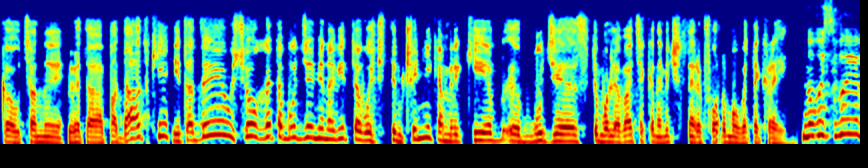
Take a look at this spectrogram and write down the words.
70соткаў цаны гэта падаткі і тады ўсё гэта будзе менавіта вось тым чыннікам які будзе стымуляваць эканамічныя рэформы в этой краіне. Ну вось вы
